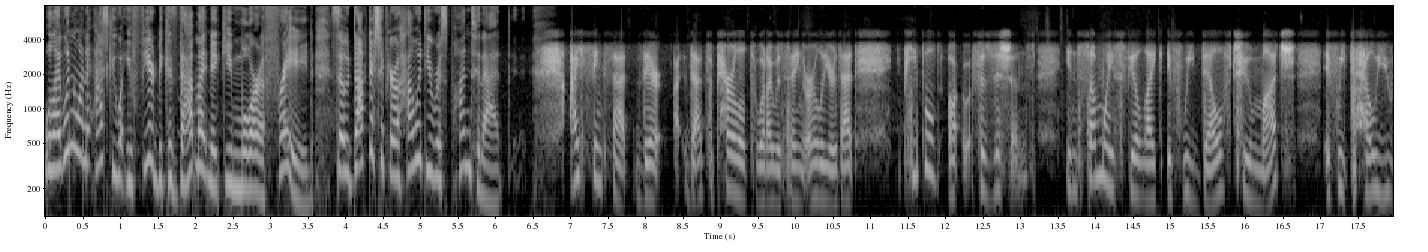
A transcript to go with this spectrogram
Well, I wouldn't want to ask you what you feared because that might make you more afraid. So, Dr. Shapiro, how would you respond to that? I think that there that's a parallel to what I was saying earlier that people are, physicians in some ways feel like if we delve too much, if we tell you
